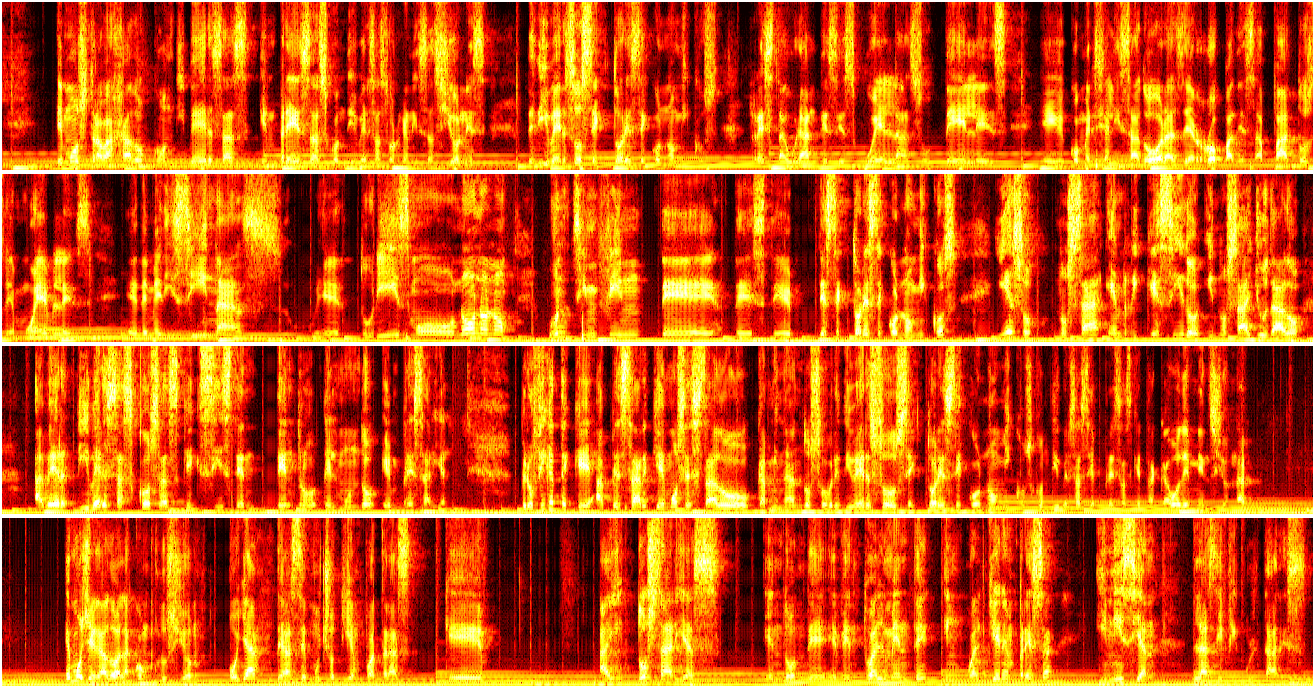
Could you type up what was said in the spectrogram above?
hemos trabajado con diversas empresas, con diversas organizaciones de diversos sectores económicos, restaurantes, escuelas, hoteles, eh, comercializadoras de ropa, de zapatos, de muebles, eh, de medicinas, eh, turismo, no, no, no, un sinfín de, de, este, de sectores económicos y eso nos ha enriquecido y nos ha ayudado a ver diversas cosas que existen dentro del mundo empresarial. Pero fíjate que a pesar que hemos estado caminando sobre diversos sectores económicos con diversas empresas que te acabo de mencionar, hemos llegado a la conclusión, o ya de hace mucho tiempo atrás, que hay dos áreas en donde eventualmente en cualquier empresa inician las dificultades.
